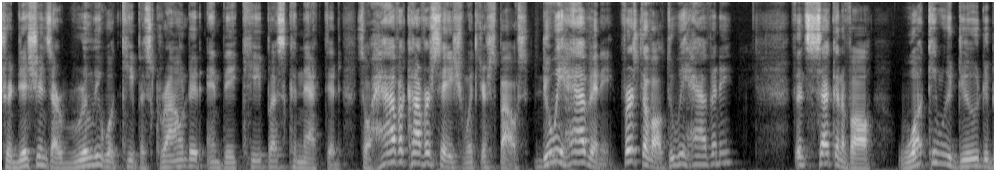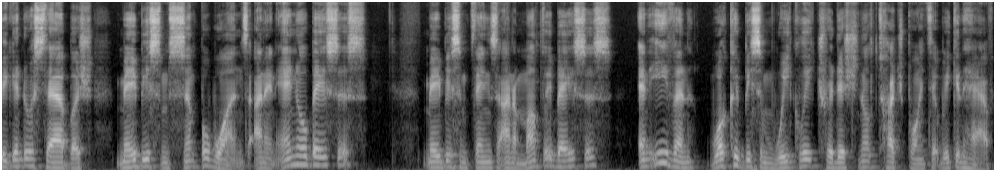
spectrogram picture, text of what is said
Traditions are really what keep us grounded and they keep us connected. So have a conversation with your spouse. Do we have any? First of all, do we have any? Then, second of all, what can we do to begin to establish maybe some simple ones on an annual basis, maybe some things on a monthly basis, and even what could be some weekly traditional touch points that we can have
